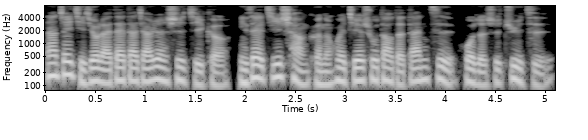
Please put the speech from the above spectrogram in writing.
那这一集就来带大家认识几个你在机场可能会接触到的单字或者是句子。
